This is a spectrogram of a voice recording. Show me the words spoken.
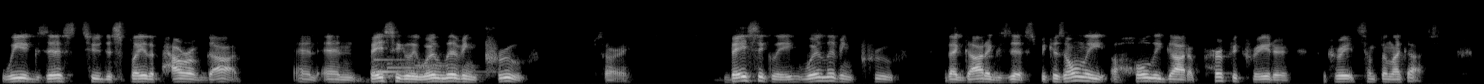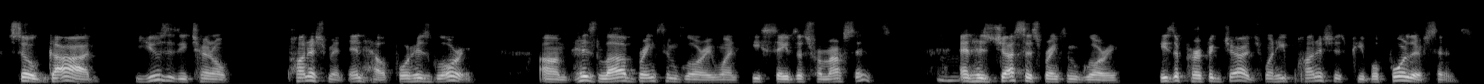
We exist to display the power of God. And, and basically, we're living proof. Sorry. Basically, we're living proof that God exists because only a holy God, a perfect creator, can create something like us. So God uses eternal punishment in hell for his glory. Um, his love brings him glory when he saves us from our sins. Mm-hmm. And his justice brings him glory. He's a perfect judge when he punishes people for their sins.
